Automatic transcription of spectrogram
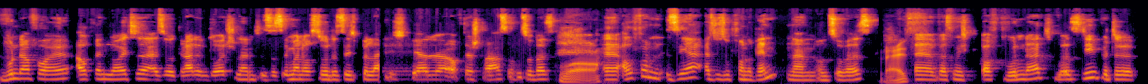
wundervoll, auch wenn Leute, also gerade in Deutschland ist es immer noch so, dass ich beleidigt werde auf der Straße und sowas. Wow. Äh, auch von sehr, also so von Rentnern und sowas. Was? Äh, was mich oft wundert, was die bitte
